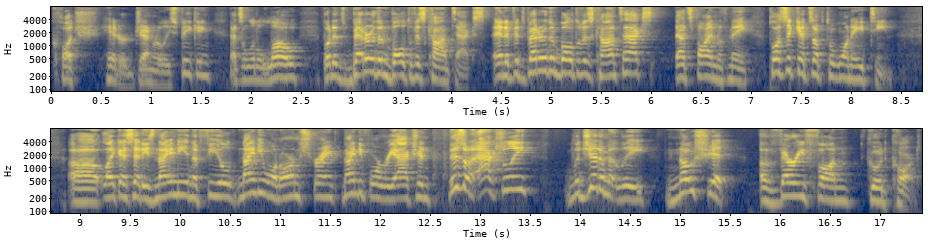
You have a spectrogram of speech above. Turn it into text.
clutch hitter, generally speaking. That's a little low, but it's better than both of his contacts. And if it's better than both of his contacts, that's fine with me. Plus, it gets up to 118. Uh, like I said, he's 90 in the field, 91 arm strength, 94 reaction. This one actually, legitimately, no shit, a very fun, good card.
